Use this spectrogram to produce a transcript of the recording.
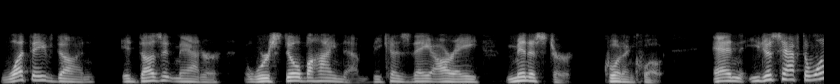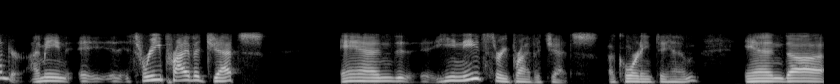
what they've done. It doesn't matter. We're still behind them because they are a minister, quote unquote. And you just have to wonder. I mean, three private jets, and he needs three private jets, according to him. And uh,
